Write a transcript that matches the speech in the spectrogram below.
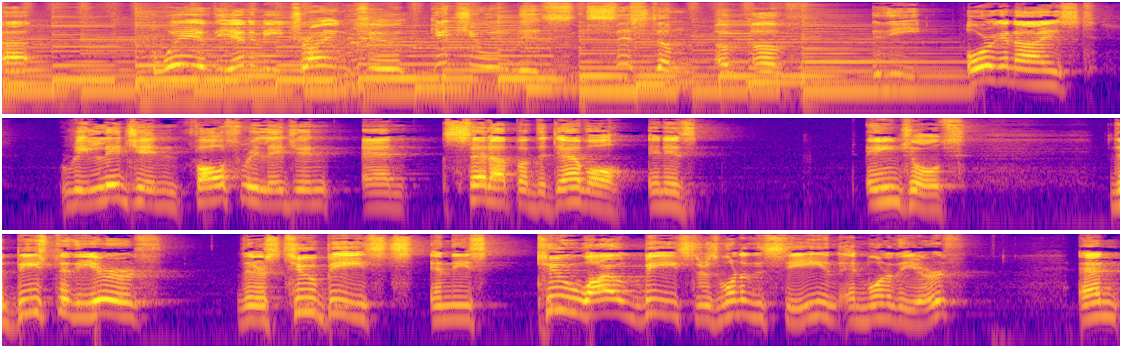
uh, way of the enemy trying to get you in this system of, of the organized religion, false religion, and setup of the devil and his angels. The beast of the earth, there's two beasts, and these two wild beasts, there's one of the sea and, and one of the earth. And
